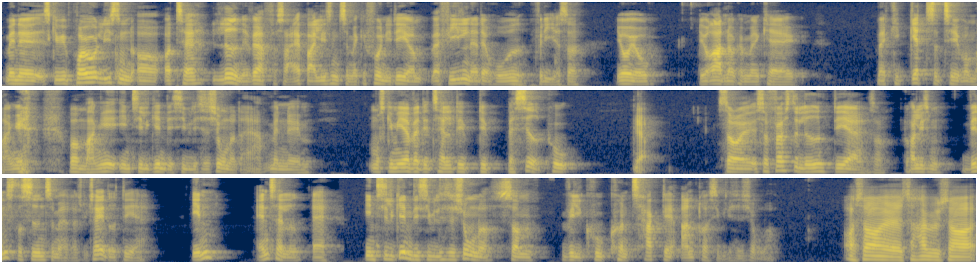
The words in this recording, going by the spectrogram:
Men øh, skal vi prøve lige sådan at, at tage ledene hver for sig, bare lige sådan, så man kan få en idé om, hvad filen er der overhovedet. Fordi altså, jo jo, det er jo ret nok, at man kan, man kan gætte sig til, hvor mange, hvor mange intelligente civilisationer der er. Men øh, måske mere, hvad det tal det, det er baseret på. Ja. Så, øh, så første led, det er, altså, du har ligesom venstre siden, som er resultatet, det er n, antallet af intelligente civilisationer, som vil kunne kontakte andre civilisationer. Og så, øh, så har vi jo så,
